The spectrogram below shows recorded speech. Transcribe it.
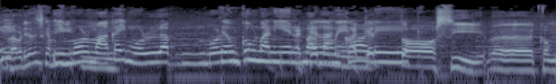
Sí. La veritat és que a mi, i molt mm, maca i molt, molt Té un convenient pel moment. melancòlic. Aquest to, sí, eh, com...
